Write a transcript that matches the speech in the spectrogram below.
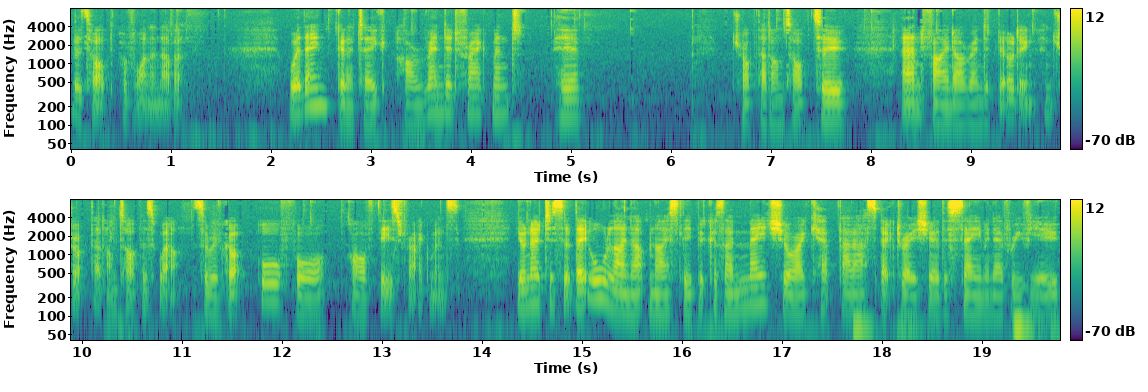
the top of one another. We're then going to take our rendered fragment here, drop that on top too and find our rendered building and drop that on top as well. So we've got all four of these fragments. You'll notice that they all line up nicely because I made sure I kept that aspect ratio the same in every view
